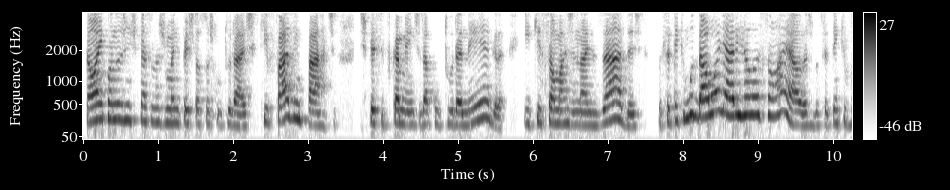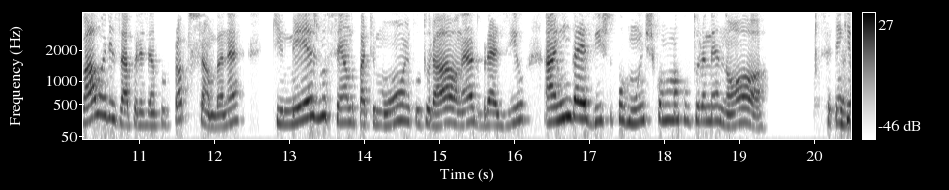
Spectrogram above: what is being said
Então, aí, quando a gente pensa nas manifestações culturais que fazem parte especificamente da cultura negra e que são marginalizadas, você tem que mudar o olhar em relação a elas. Você tem que valorizar, por exemplo, o próprio samba, né? que mesmo sendo patrimônio cultural né, do Brasil, ainda é visto por muitos como uma cultura menor, você tem, que,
